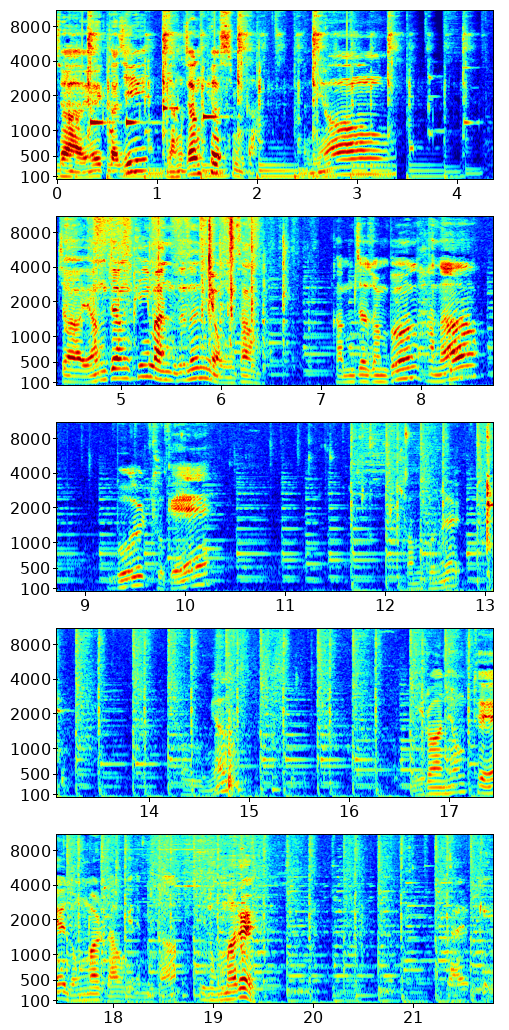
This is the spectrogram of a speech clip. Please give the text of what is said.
자 여기까지 양장피였습니다. 안녕. 자 양장피 만드는 영상. 감자 전분 하나, 물 두 개, 전분을 저으면 이러한 형태의 녹말이 나오게 됩니다. 이 녹말을 얇게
